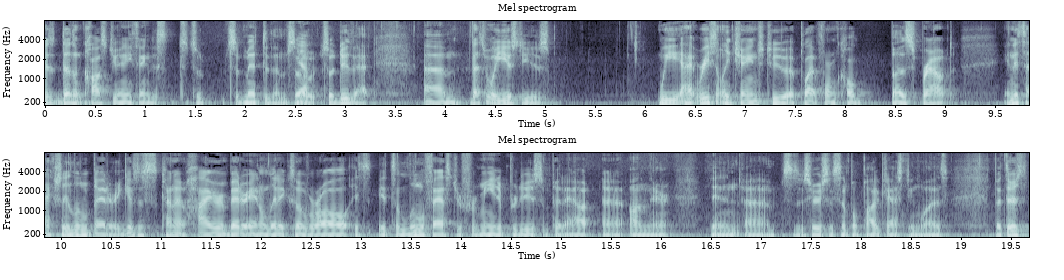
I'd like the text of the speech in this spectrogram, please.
It doesn't cost you anything to, to submit to them, so Yeah. so do that. Um, that's what we used to use. We recently changed to a platform called Buzzsprout, and it's actually a little better. It gives us kind of higher and better analytics overall. It's it's a little faster for me to produce and put out uh, on there than uh, seriously simple podcasting was. But there's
